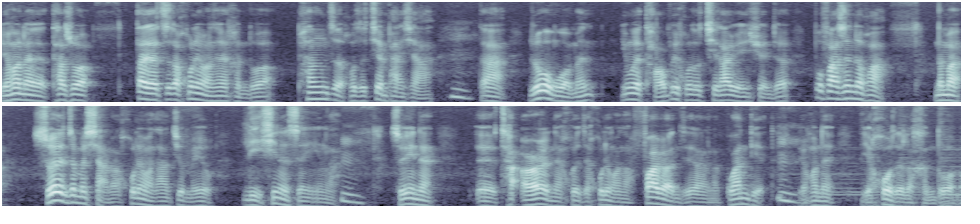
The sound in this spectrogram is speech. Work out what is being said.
然后呢，他说，大家知道互联网上有很多喷子或者键盘侠，嗯，对吧？如果我们因为逃避或者其他原因选择不发声的话，那么所有人这么想了，互联网上就没有。理性的声音了，嗯，所以呢，呃，他偶尔呢会在互联网上发表这样的观点，嗯，然后呢也获得了很多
